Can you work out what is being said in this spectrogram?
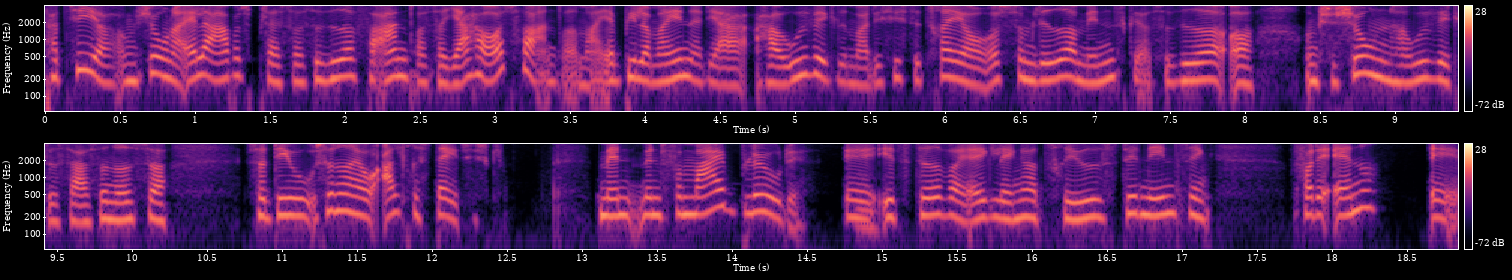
partier, organisationer, alle arbejdspladser osv. forandrer sig. Jeg har også forandret mig. Jeg bilder mig ind, at jeg har udviklet mig de sidste tre år, også som leder og menneske osv., og, og organisationen har udviklet sig og sådan noget. Så, så det er jo, sådan noget er jo aldrig statisk. Men, men for mig blev det øh, mm. et sted, hvor jeg ikke længere trivedes. Det er den ene ting. For det andet, øh,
